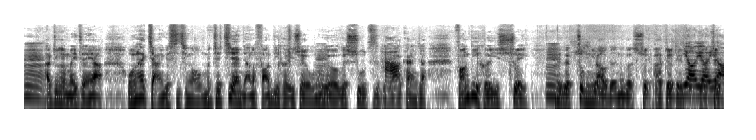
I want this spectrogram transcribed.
嗯，啊，就是没怎样。我们来讲一个事情哦，我们就既然讲到房地合一税，我们有一个数字给大家看一下，房地合一税那个重要的那个税啊，对对，有有有，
